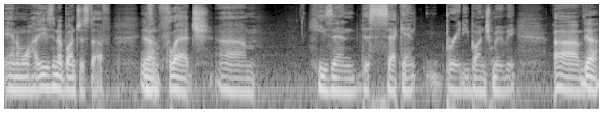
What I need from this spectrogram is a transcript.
Animal. He's in a bunch of stuff. He's Yeah. in Fletch. Um, he's in the second Brady Bunch movie. Um, yeah.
